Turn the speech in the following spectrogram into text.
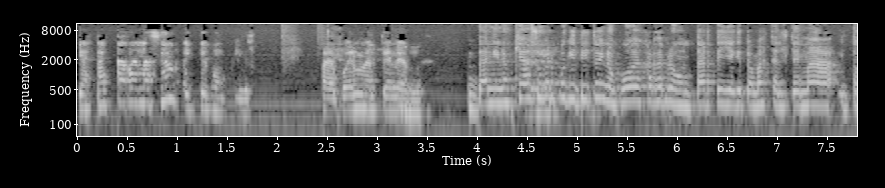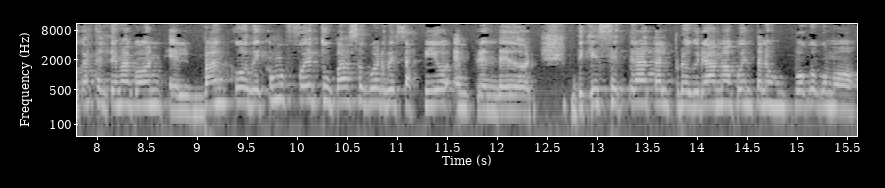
ya está esta relación hay que cumplir para poder mantenerla. Dani, nos queda súper poquitito y no puedo dejar de preguntarte, ya que tomaste el tema, tocaste el tema con el banco, de cómo fue tu paso por Desafío Emprendedor. ¿De qué se trata el programa? Cuéntanos un poco como,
